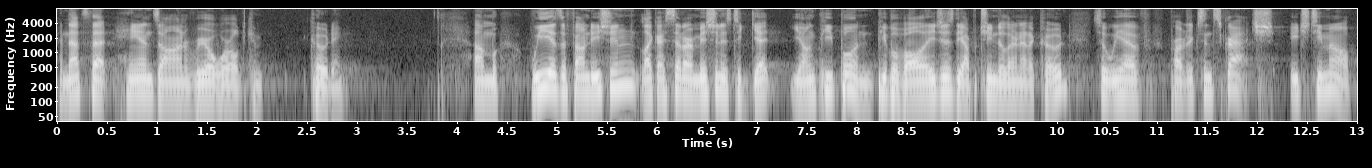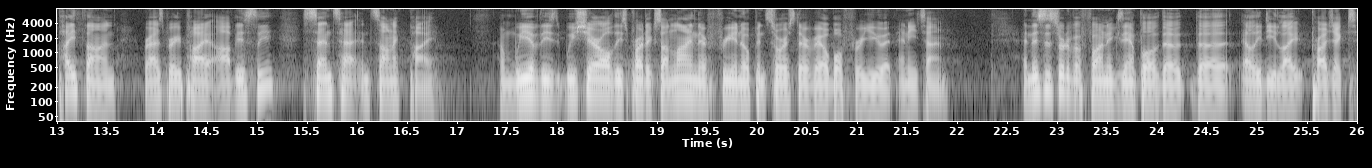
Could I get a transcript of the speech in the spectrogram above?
And that's that hands-on, real-world coding. Um, we as a foundation, like I said, our mission is to get young people and people of all ages the opportunity to learn how to code. So we have projects in Scratch, HTML, Python, Raspberry Pi, obviously, SenseHat, and Sonic Pi. Um, we, have these, we share all these projects online. They're free and open source. They're available for you at any time. And this is sort of a fun example of the, the LED light project.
